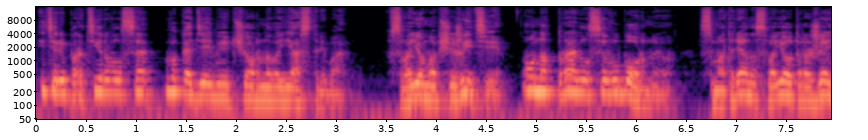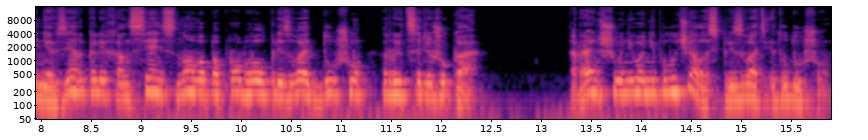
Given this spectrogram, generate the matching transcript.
и телепортировался в Академию Черного Ястреба. В своем общежитии он отправился в уборную. Смотря на свое отражение в зеркале, Хан Сень снова попробовал призвать душу рыцаря-жука. Раньше у него не получалось призвать эту душу,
